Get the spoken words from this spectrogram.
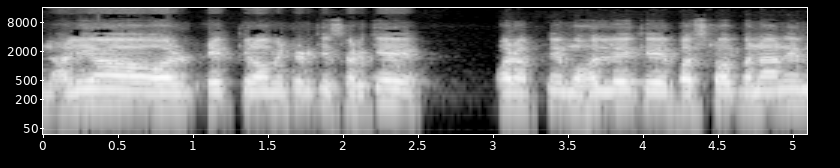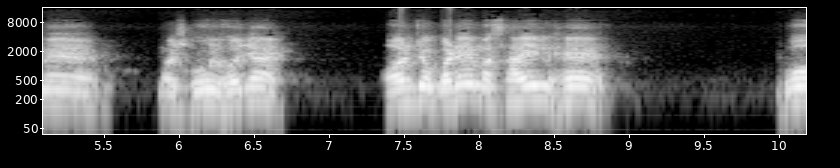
नालियाँ और एक किलोमीटर की सड़कें और अपने मोहल्ले के बस स्टॉप बनाने में मशगूल हो जाए। और जो बड़े मसाइल हैं वो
